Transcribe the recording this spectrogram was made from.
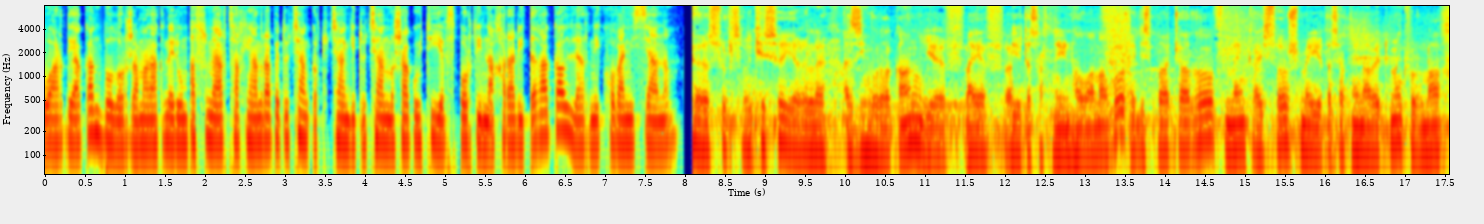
ու արդիական բոլոր ժամանակներում, ասում է Արցախի հանրապետության կրթության, գիտության, մշակույթի եւ սպորտի նախարարի տեղակալ Լեռնիկ Հովանիսյանը։ Սուրբ Սարգիսը եղել է զինվորական եւ նաեւ երիտասարդներին հովանավոր։ Այդ իսկ պատճառով մենք այսօր մեր երիտասարդներին ավետում ենք, որ նախ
